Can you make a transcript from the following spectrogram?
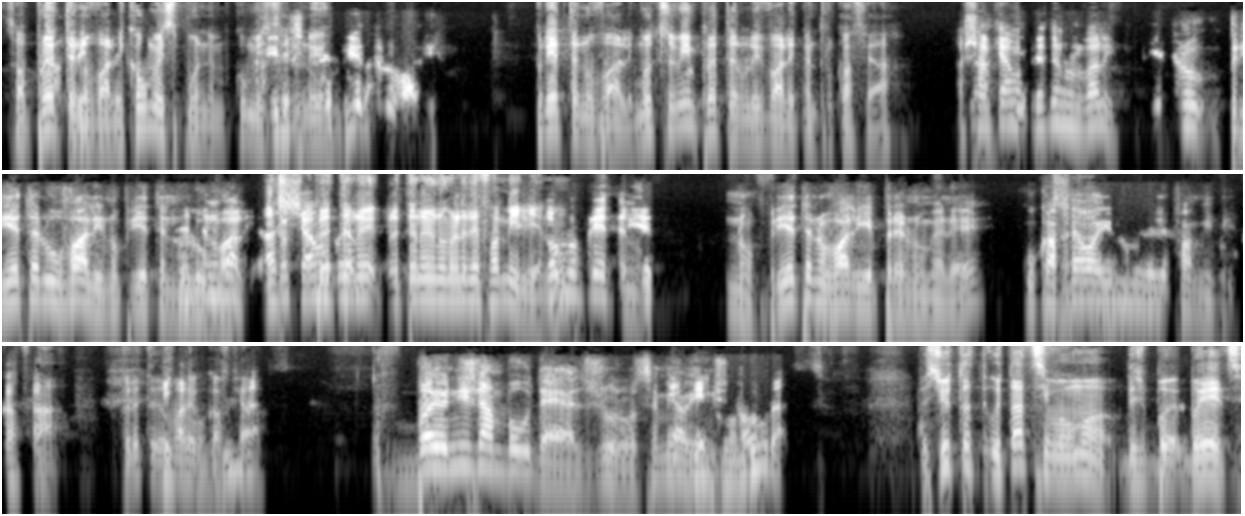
Sau prietenul Vali, cum îi spunem? Cum îi spunem? noi? Prietenul Vali. Prietenul Vali. Mulțumim prietenului Vali pentru cafea. Așa Da. îl cheamă prietenul Vali. Prietenul, prietenul Vali, nu prietenul lui Prietenul Vali. Vali. Așa îl cheamă Prietenul, prietenul e numele de familie, nu? domnul prietenul. Nu, prietenul Vali e prenumele, cu cafeaua Așa. e numele de familie. Cafea. Ah, Prietenul Vali cu Honduras. cafea. Bă, eu nici n-am băut de aia, îți jur, o să-mi iau De ei mișto. Honduras. Deci uita, uitați-vă, mă, deci bă, băieți,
